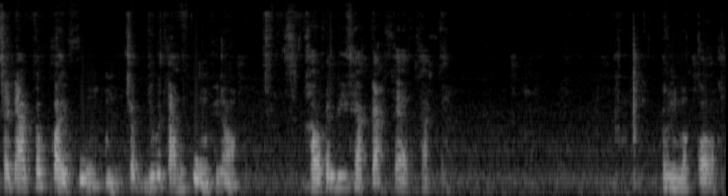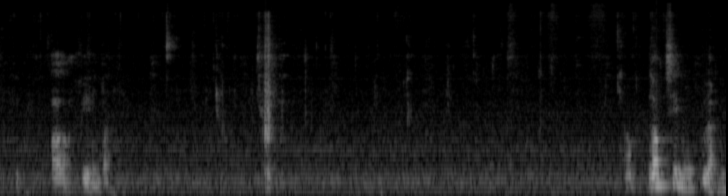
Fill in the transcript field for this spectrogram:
สะดาวกับก่อยกุ้งอืมก็อยุบตามกุ้งพี่น้องเขากันดีคักจ้ะแซ่บคักจ้ะเอานี้มากอกเออเสียงก่อนลองชิมเปลือกดู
